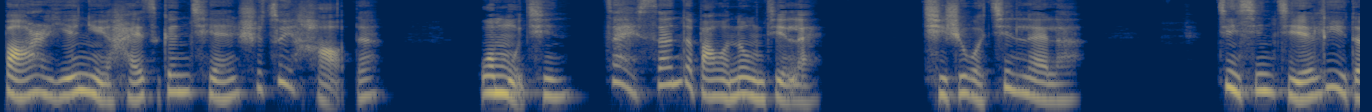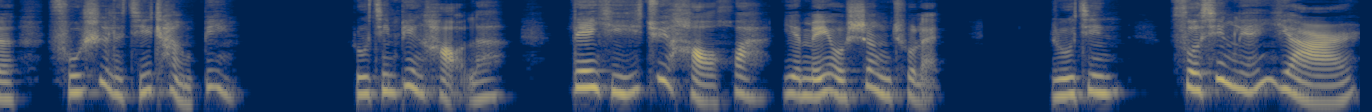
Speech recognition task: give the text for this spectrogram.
宝二爷女孩子跟前是最好的。我母亲再三的把我弄进来，岂知我进来了，尽心竭力的服侍了几场病，如今病好了。”连一句好话也没有剩出来，如今索性连眼儿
